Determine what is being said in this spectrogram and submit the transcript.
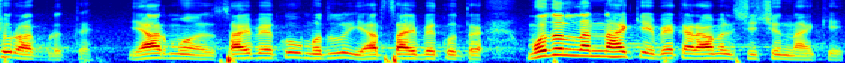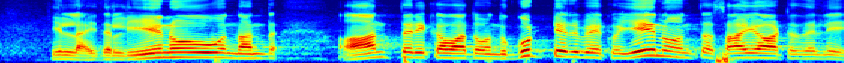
ಶುರು ಆಗಿಬಿಡುತ್ತೆ. ಯಾರು ಸಾಯಬೇಕು ಮೊದಲು, ಯಾರು ಸಾಯಬೇಕು ಅಂತ. ಮೊದಲು ನನ್ನ ಹಾಕಿ, ಬೇಕಾದ್ರೆ ಆಮೇಲೆ ಶಿಷ್ಯನ ಹಾಕಿ. ಇಲ್ಲ, ಇದರಲ್ಲಿ ಏನೋ ಒಂದು ಅಂತ ಆಂತರಿಕವಾದ ಒಂದು ಗುಟ್ಟಿರಬೇಕು, ಏನು ಅಂತ ಸಾಯೋ ಆಟದಲ್ಲಿ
